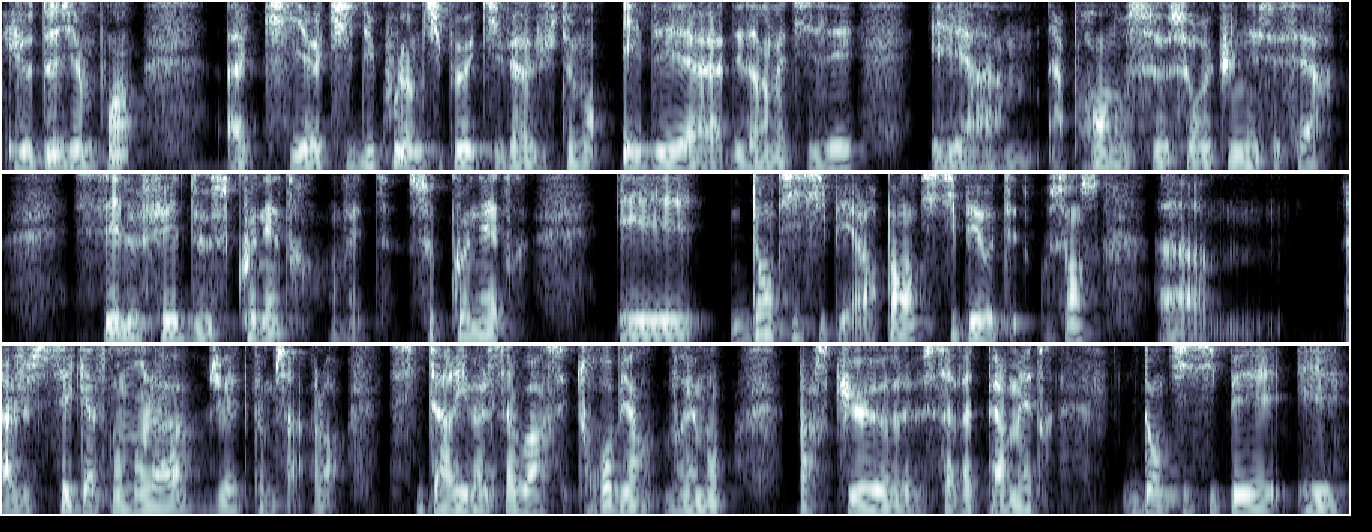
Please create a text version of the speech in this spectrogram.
Et le deuxième point euh, qui, euh, qui découle un petit peu et qui va justement aider à dédramatiser et à, prendre ce, recul nécessaire, c'est le fait de se connaître en fait, se connaître et d'anticiper. Alors pas anticiper au, au sens ah je sais qu'à ce moment-là, je vais être comme ça. Alors si tu arrives à le savoir, c'est trop bien, vraiment, parce que euh, ça va te permettre d'anticiper et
